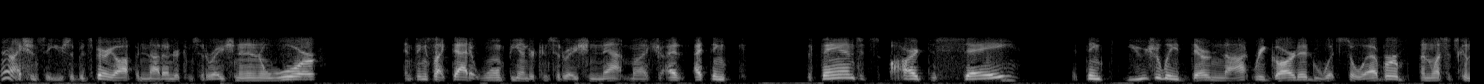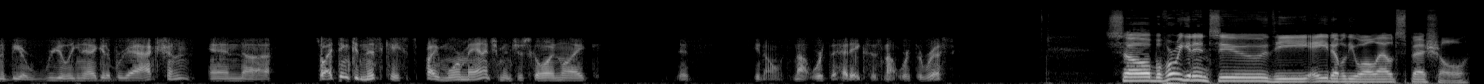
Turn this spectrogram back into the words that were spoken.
No, I shouldn't say usually, but it's very often not under consideration. And in a war and things like that, it won't be under consideration that much. I, I think the fans, it's hard to say. I think usually they're not regarded whatsoever unless it's going to be a really negative reaction. And uh, so I think in this case, it's probably more management just going like, it's you know, it's not worth the headaches. It's not worth the risk. So before we get into the AEW All Out special,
